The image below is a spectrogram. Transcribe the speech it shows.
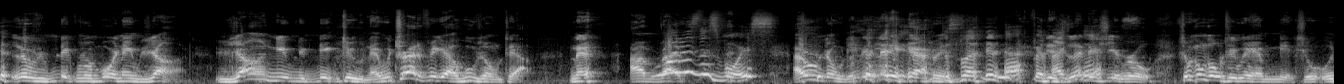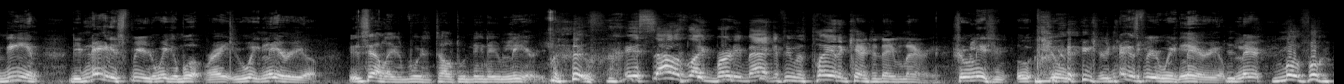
loves some dick from a boy named John. John giving the dick too. Now we try to figure out who's on top. Now I'm What right. is this voice? I don't know. Let, let it happen. Just let it happen. Just I let this guess. shit roll. So we're gonna go to where I'm next. So then the negative spirit wake him up, right? You wake Larry up. It sounds like the voice to talk to a nigga named Larry. It sounds like Bernie Mac if he was playing a character named Larry. so listen, uh, so, the negative spirit wake Larry up. Larry, Motherfucker.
